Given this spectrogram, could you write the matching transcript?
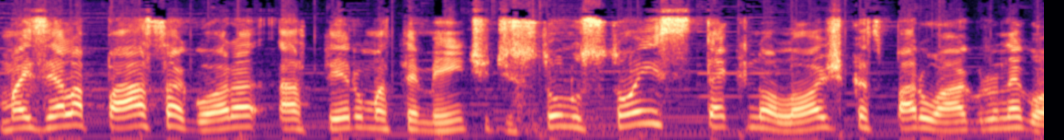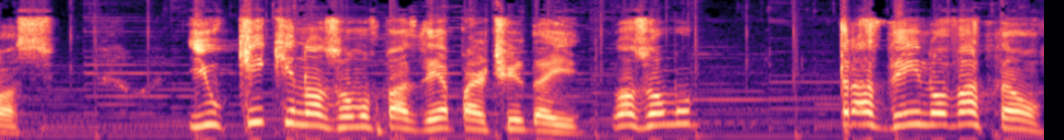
mas ela passa agora a ter uma semente de soluções tecnológicas para o agronegócio. E o que, que nós vamos fazer a partir daí? Nós vamos trazer inovação,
